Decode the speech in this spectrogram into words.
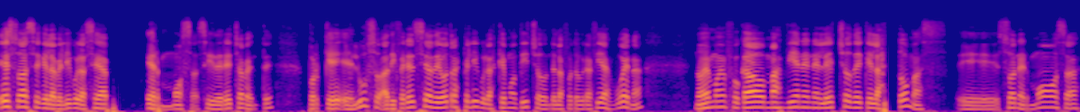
eso hace que la película sea hermosa, sí, derechamente, porque el uso, a diferencia de otras películas que hemos dicho donde la fotografía es buena, nos hemos enfocado más bien en el hecho de que las tomas eh, son hermosas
